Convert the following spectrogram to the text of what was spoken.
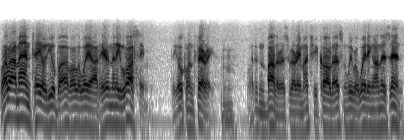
Well, our man tailed Lyubov all the way out here, and then he lost him. The Oakland ferry. Hmm. Well, it didn't bother us very much. He called us, and we were waiting on this end.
